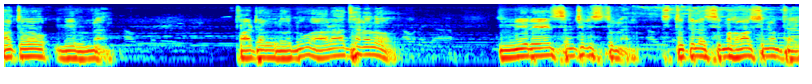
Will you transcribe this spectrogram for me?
మాతో మీరున్నారు పాటల్లోనూ ఆరాధనలో మీరే సంచరిస్తున్నారు. స్థుతుల సింహాసనంపై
